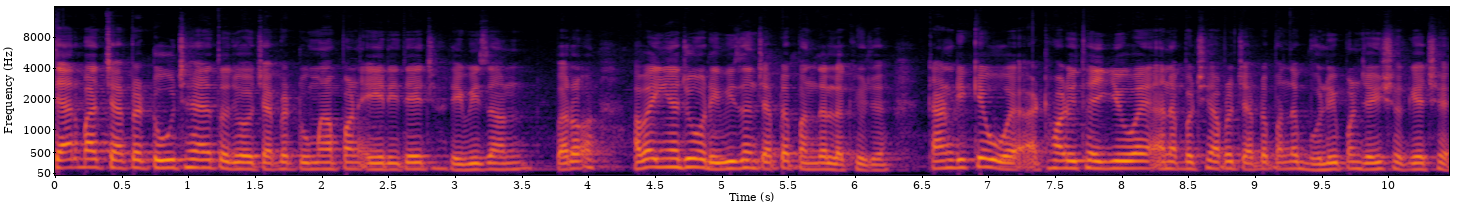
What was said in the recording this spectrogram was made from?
ત્યારબાદ ચેપ્ટર ટુ છે, તો જો ચેપ્ટર ટુમાં પણ એ રીતે જ રિવિઝન બરાબર? હવે અહીંયા જો રિવિઝન ચેપ્ટર પંદર લખ્યું છે. કારણ કે કેવું હોય, અઠવાડિયું થઈ ગયું હોય અને પછી આપણે ચેપ્ટર પંદર ભૂલી પણ જઈ શકીએ છીએ.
